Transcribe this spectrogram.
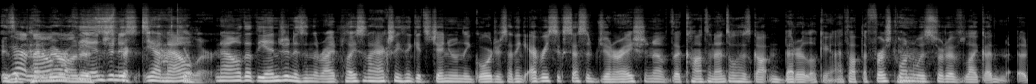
is yeah, a Panamera on the a engine is yeah now now that the engine is in the right place, and I actually think it's genuinely gorgeous. I think every successive generation of the Continental has gotten better looking. I thought the first one was sort of like a, a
